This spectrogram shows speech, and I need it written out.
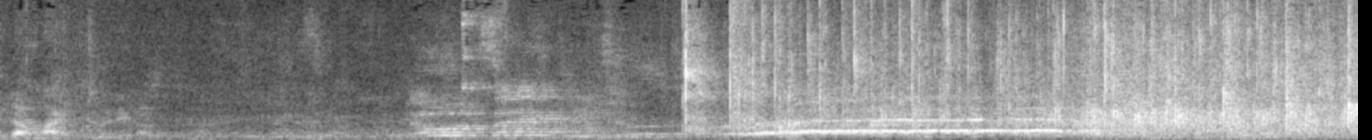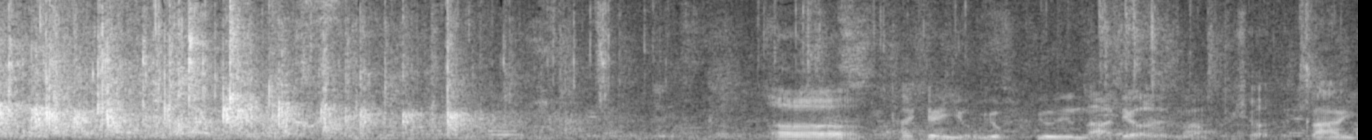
To them. Noah Bagley. 呃，他现在有有有点拿掉了吗？不晓得，刚才有。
